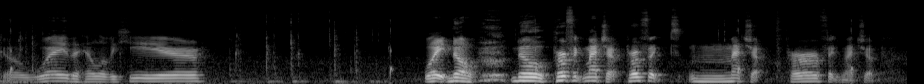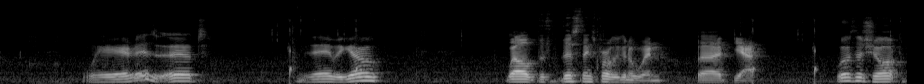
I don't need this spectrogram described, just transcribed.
Go way the hell over here. Wait, no, no, perfect matchup, perfect matchup, perfect matchup. Where is it? There we go. Well, th this thing's probably gonna win, but yeah, worth a shot.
